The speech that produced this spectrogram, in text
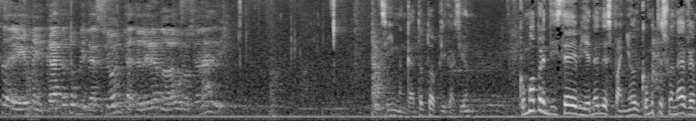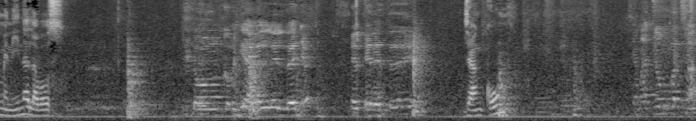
de me encanta tu aplicación y a Telegram no la conoce a nadie. Sí, me encanta tu aplicación. ¿Cómo aprendiste bien el español? ¿Cómo te suena de femenina la voz? ¿Cómo, cómo se llama el, el dueño? El gerente de. Jan Kuhn. Se llama John WhatsApp.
